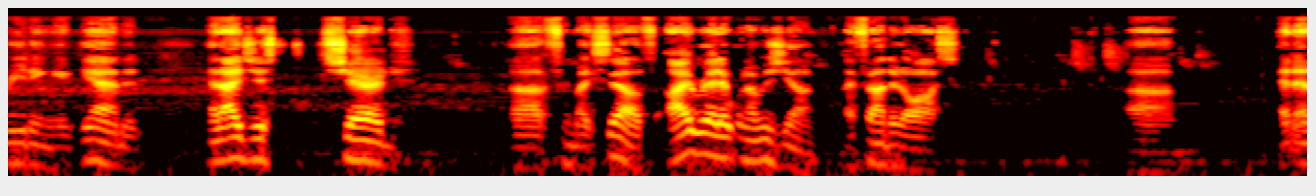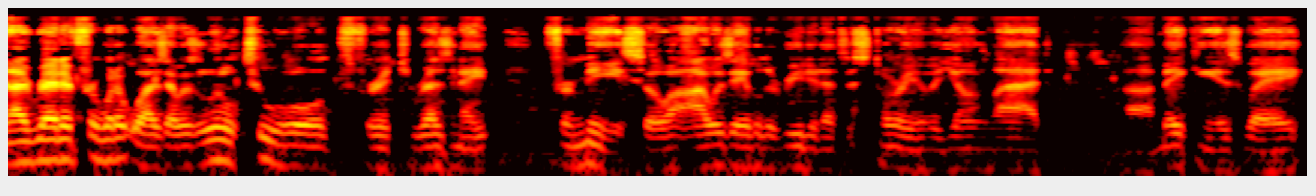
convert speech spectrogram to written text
reading again. And and I just shared uh, for myself. I read it when I was young. I found it awesome. Um, and, and I read it for what it was. I was a little too old for it to resonate for me. So I was able to read it as a story of a young lad uh, making his way.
